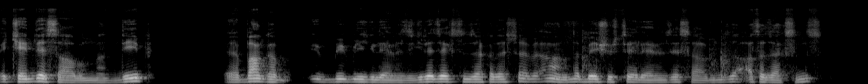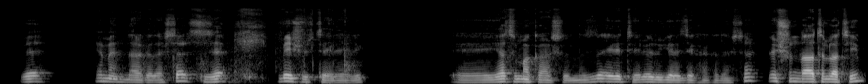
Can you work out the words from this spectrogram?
Ve kendi hesabımdan deyip e, banka bilgilerinizi gireceksiniz arkadaşlar ve anında 500 TL'nizi hesabınıza atacaksınız. Ve hemen de arkadaşlar size 500 TL'lik e, yatırma karşılığınızda 50 TL ödül gelecek arkadaşlar. Ve şunu da hatırlatayım.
